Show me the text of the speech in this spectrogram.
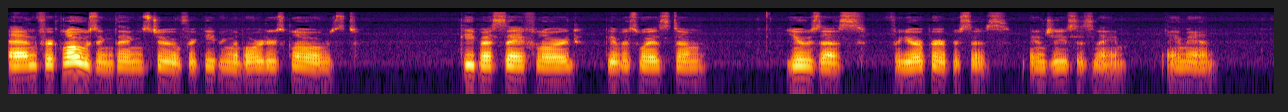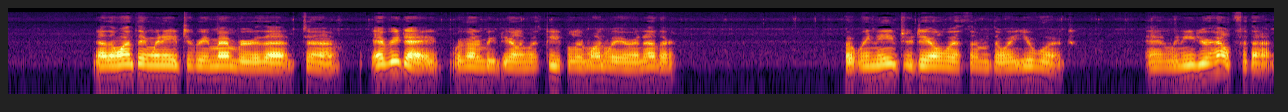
and for closing things too, for keeping the borders closed. Keep us safe, Lord. Give us wisdom. Use us for your purposes. In Jesus' name, amen. Now, the one thing we need to remember that uh, every day we're going to be dealing with people in one way or another. But we need to deal with them the way you would. And we need your help for that.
